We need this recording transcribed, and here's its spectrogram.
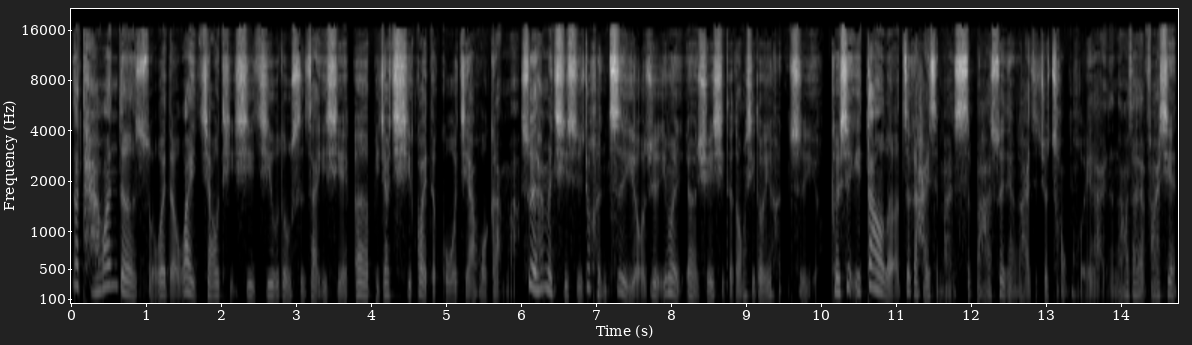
那台湾的所谓的外交体系，几乎都是在一些呃比较奇怪的国家或干嘛，所以他们其实就很自由，就是因为呃学习的东西都也很自由。可是，一到了这个孩子满十八岁，两个孩子就重回来了，然后大家发现。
